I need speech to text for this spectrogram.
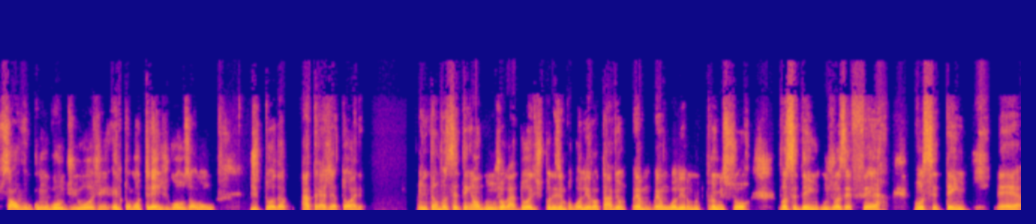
salvo com o gol de hoje, ele tomou três gols ao longo de toda a trajetória. Então você tem alguns jogadores, por exemplo, o goleiro Otávio é um, é um goleiro muito promissor, você tem o José Fer, você tem é,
